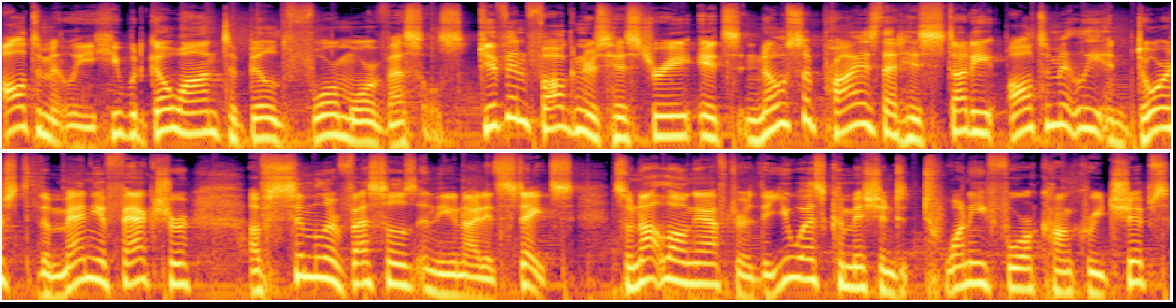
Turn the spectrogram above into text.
Ultimately, he would go on to build four more vessels. Given Fougner's history, it's no surprise that his study ultimately endorsed the manufacture of similar vessels in the United States. So, not long after, the US commissioned 24 concrete ships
